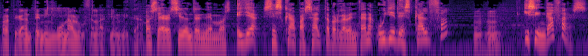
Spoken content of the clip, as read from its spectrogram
prácticamente ninguna luz en la clínica. O sea, a ver si lo entendemos. Ella se escapa, salta por la ventana, huye descalza y sin gafas.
